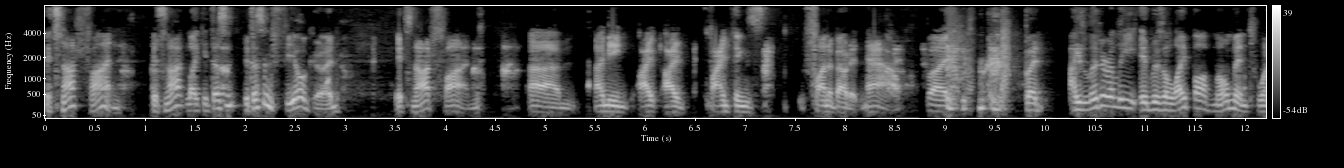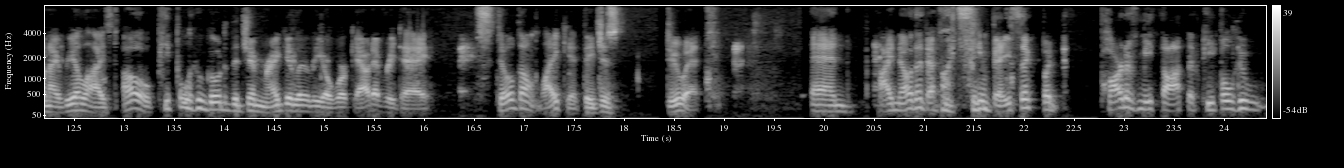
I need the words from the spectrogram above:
it's not fun. It's not like it doesn't it doesn't feel good. It's not fun. Um, I mean, I, I find things fun about it now, but but I literally it was a light bulb moment when I realized, oh, people who go to the gym regularly or work out every day still don't like it. They just do it. And I know that that might seem basic, but part of me thought that people who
